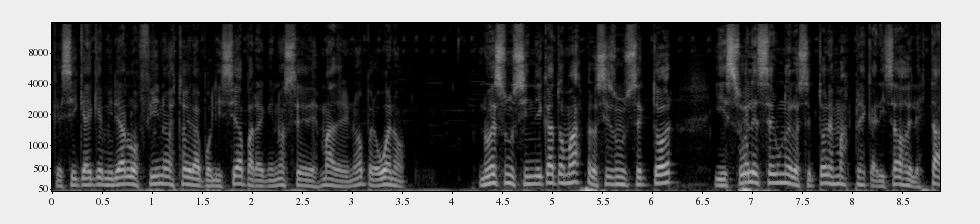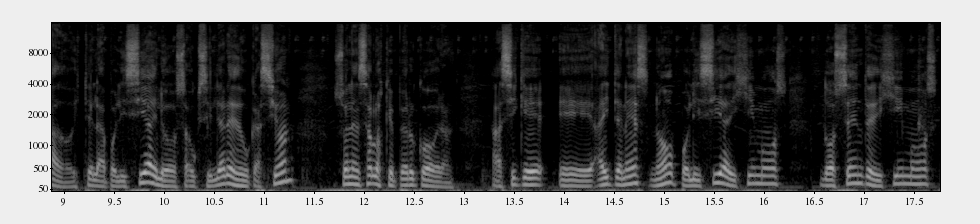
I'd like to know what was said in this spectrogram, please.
que sí que hay que mirarlo fino esto de la policía para que no se desmadre, ¿no? Pero bueno, no es un sindicato más, pero sí es un sector y suele ser uno de los sectores más precarizados del Estado. ¿viste? La policía y los auxiliares de educación suelen ser los que peor cobran. Así que eh, ahí tenés, ¿no? Policía dijimos, docentes dijimos,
